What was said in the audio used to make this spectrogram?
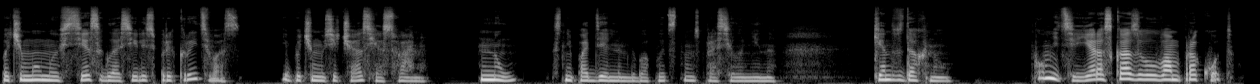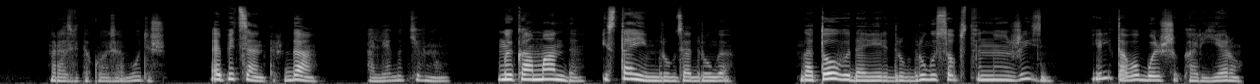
Почему мы все согласились прикрыть вас? И почему сейчас я с вами? Ну, с неподдельным любопытством спросила Нина. Кент вздохнул. Помните, я рассказывал вам про код? Разве такое забудешь? Эпицентр, да. Олега кивнул. Мы команда и стоим друг за друга. Готовы доверить друг другу собственную жизнь или того больше карьеру.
